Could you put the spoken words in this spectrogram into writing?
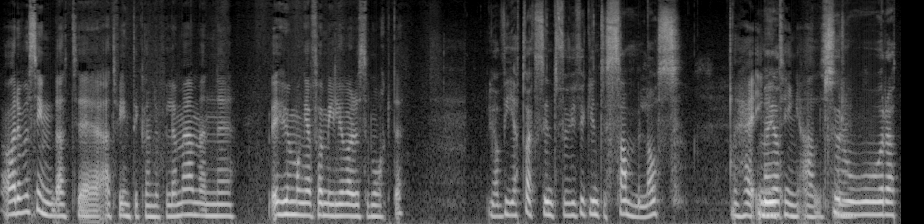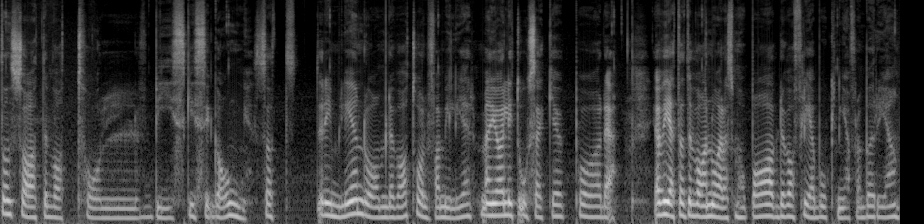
Ja, det var synd att, eh, att vi inte kunde följa med men eh, hur många familjer var det som åkte? Jag vet faktiskt inte för vi fick ju inte samla oss. Jag ingenting alls. nej. tror att de sa att det var 12 biskis igång. Så att rimligen då om det var 12 familjer. Men jag är lite osäker på det. Jag vet att det var några som hoppade av. Det var fler bokningar från början.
